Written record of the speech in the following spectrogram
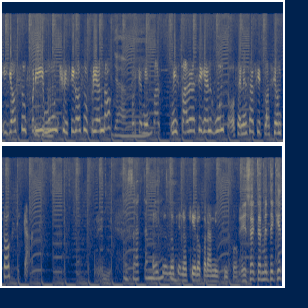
y yo sufrí mucho y sigo sufriendo Ya porque mis, pa- mis padres siguen juntos en esa situación tóxica. Exactamente. Eso es lo que no quiero para mis hijos. Exactamente, ¿qué,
